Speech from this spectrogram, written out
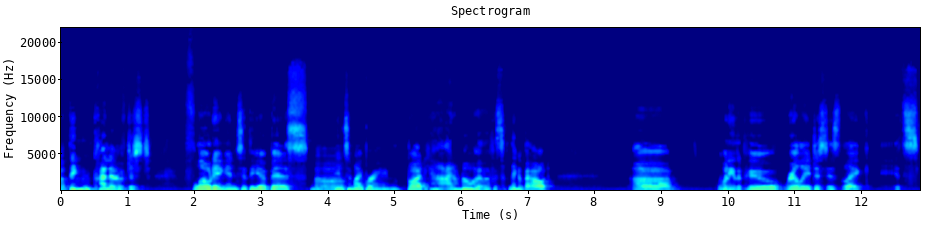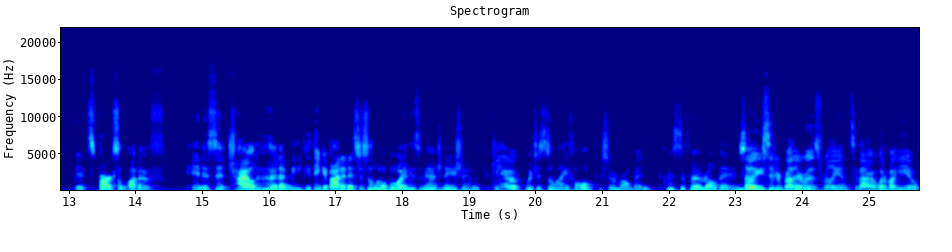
something kind of just floating into the abyss Uh-huh. into my brain. But yeah, I don't know. It was something about uh, Winnie the Pooh. Really, just is like it's it sparks a lot of innocent childhood. I mean, if you think about it, it's just a little boy and his imagination, Cute. which is delightful. Christopher Robin. Christopher Robin. So you said your brother was really into that. What about you?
